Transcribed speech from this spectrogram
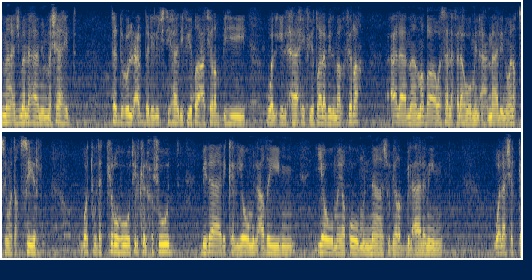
ما أجملها من مشاهد تدعو العبد للاجتهاد في طاعة ربه والإلحاح في طلب المغفرة على ما مضى وسلف له من أعمال ونقص وتقصير وتذكره تلك الحشود بذلك اليوم العظيم يوم يقوم الناس لرب العالمين. ولا شك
